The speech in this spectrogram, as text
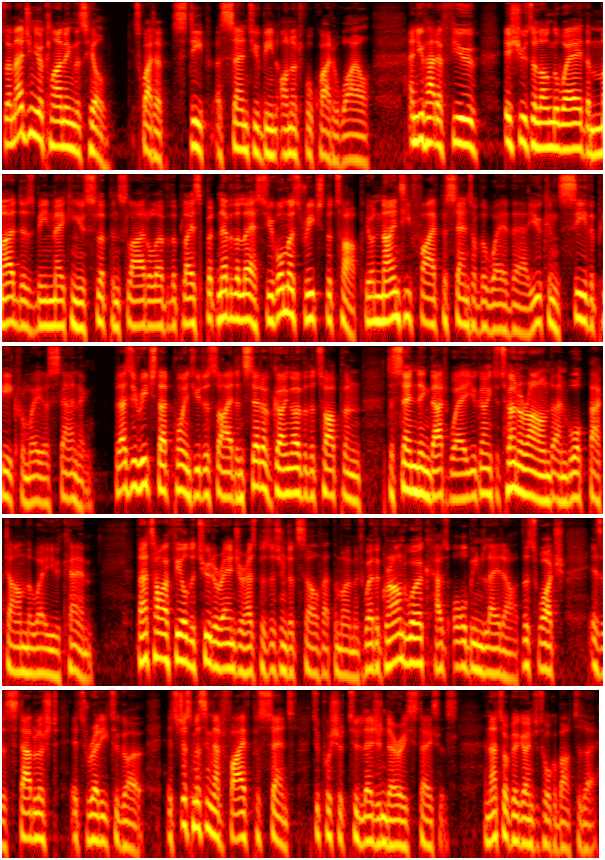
So imagine you're climbing this hill. It's quite a steep ascent, you've been on it for quite a while. And you've had a few issues along the way. The mud has been making you slip and slide all over the place, but nevertheless, you've almost reached the top. You're 95% of the way there. You can see the peak from where you're standing. But as you reach that point, you decide instead of going over the top and descending that way, you're going to turn around and walk back down the way you came. That's how I feel the Tudor Ranger has positioned itself at the moment, where the groundwork has all been laid out. This watch is established, it's ready to go. It's just missing that 5% to push it to legendary status. And that's what we're going to talk about today.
